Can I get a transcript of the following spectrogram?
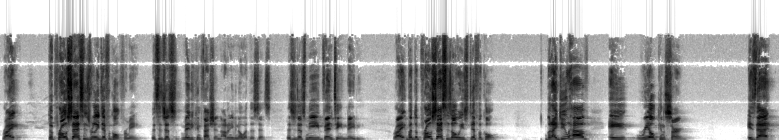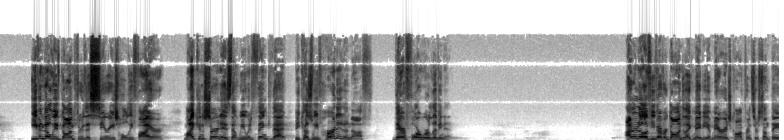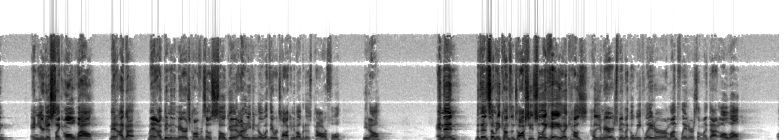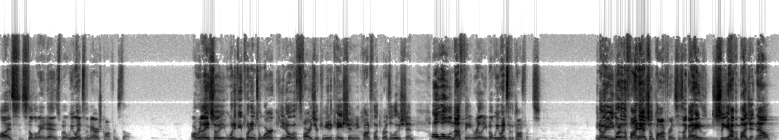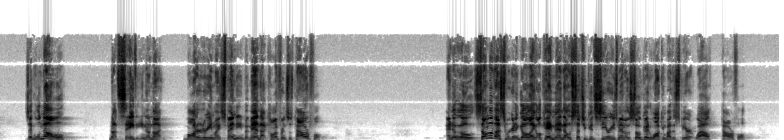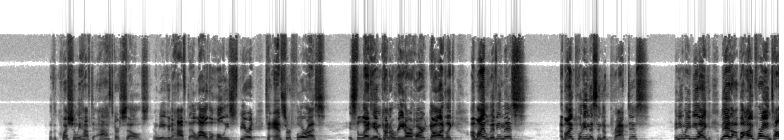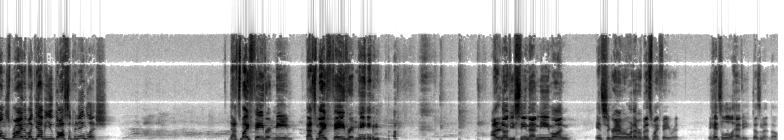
right? The process is really difficult for me. This is just maybe confession. I don't even know what this is. This is just me venting, maybe, right? But the process is always difficult. But I do have a real concern is that even though we've gone through this series, Holy Fire, my concern is that we would think that because we've heard it enough, therefore we're living it. I don't know if you've ever gone to like maybe a marriage conference or something and you're just like, oh, wow, man, I got, man, I've been to the marriage conference. That was so good. I don't even know what they were talking about, but it was powerful, you know? And then, but then somebody comes and talks to you. So, like, hey, like, how's, how's your marriage been like a week later or a month later or something like that? Oh, well, well, it's still the way it is, but we went to the marriage conference though. Oh, really? So, what have you put into work, you know, as far as your communication and your conflict resolution? Oh, well, well, nothing really, but we went to the conference. You know, you go to the financial conference, it's like, oh, hey, so you have a budget now? It's like, well, no, I'm not saving, I'm not monitoring my spending, but man, that conference was powerful. And it'll go, some of us were going to go like, okay, man, that was such a good series, man, that was so good, walking by the Spirit, wow, powerful. But the question we have to ask ourselves, and we even have to allow the Holy Spirit to answer for us, is to let Him kind of read our heart. God, like, am I living this? Am I putting this into practice? And you may be like, man, but I pray in tongues, Brian. I'm like, yeah, but you gossip in English. That's my favorite meme. That's my favorite meme. I don't know if you've seen that meme on Instagram or whatever, but it's my favorite. It hits a little heavy, doesn't it, though?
